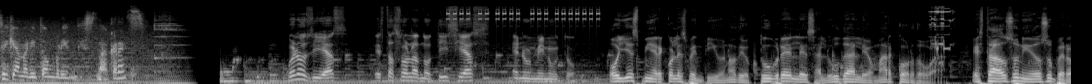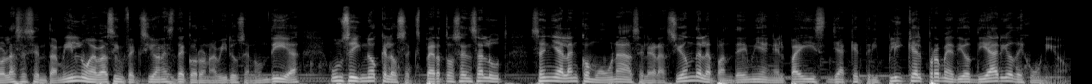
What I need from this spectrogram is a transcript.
sí que amerita un brindis, ¿no crees? Buenos días, estas son las noticias en un minuto. Hoy es miércoles 21 de octubre, le saluda Leomar Córdoba. Estados Unidos superó las 60.000 nuevas infecciones de coronavirus en un día, un signo que los expertos en salud señalan como una aceleración de la pandemia en el país ya que triplica el promedio diario de junio.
